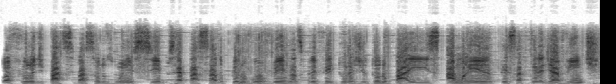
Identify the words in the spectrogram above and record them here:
é o Fundo de Participação dos Municípios, repassado pelo governo às prefeituras de todo o país amanhã, terça-feira, dia 20,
